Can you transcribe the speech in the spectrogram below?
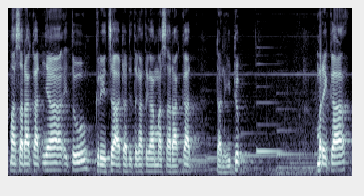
masyarakatnya itu gereja ada di tengah-tengah masyarakat dan hidup mereka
